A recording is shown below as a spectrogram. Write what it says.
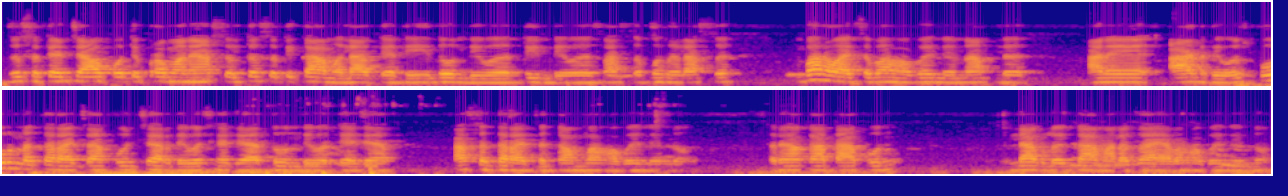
जसं त्यांच्या अवपतीप्रमाणे असेल तसं ती कामं लावते ते दोन दिवस तीन दिवस असं भरलं असं भरवायचं भावा बहिणीनं आपलं. आणि आठ दिवस पूर्ण करायचं आपण चार दिवस ह्याच्यात दोन दिवस त्याच्यात असं करायचं काम भावा बहिणीनं. तर हा का आता आपण लागलोय कामाला जाया भावा बहिणीनं.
